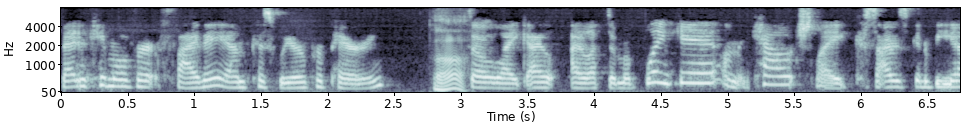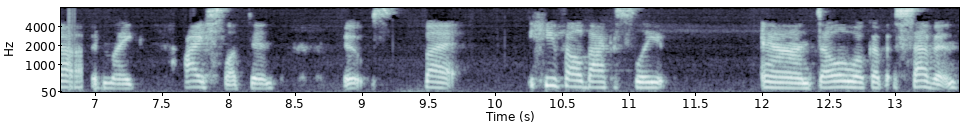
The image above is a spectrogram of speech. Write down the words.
Ben came over at 5 a.m. because we were preparing. Ah. So, like, I, I left him a blanket on the couch, like, because I was going to be up. And, like, I slept in. Oops. But he fell back asleep, and Della woke up at seven.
